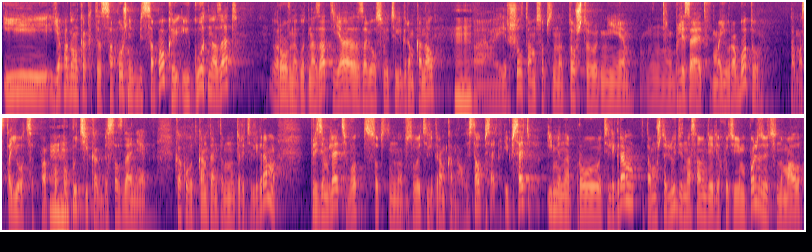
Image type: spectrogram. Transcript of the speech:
И я подумал, как это сапожник без сапог, и, и год назад, ровно год назад, я завел свой телеграм-канал а, и решил там, собственно, то, что не влезает в мою работу, там остается по, по- по пути как бы создания какого-то контента внутри Телеграма, приземлять вот, собственно, в свой Телеграм-канал. И стал писать. И писать именно про Телеграм, потому что люди, на самом деле, хоть и им пользуются, но мало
